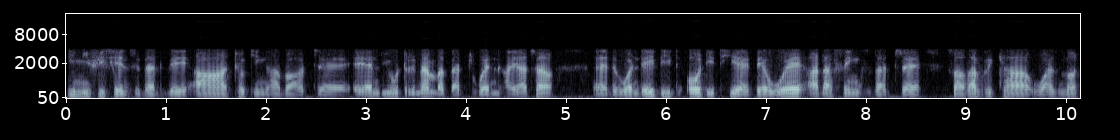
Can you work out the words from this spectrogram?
inefficiency that they are talking about. Uh, and you would remember that when IATA, uh, when they did audit here, there were other things that uh, South Africa was not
